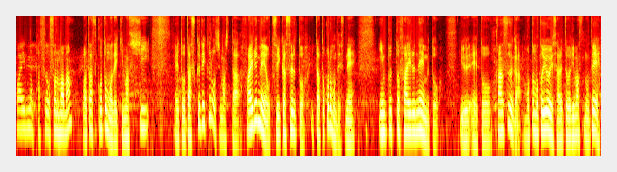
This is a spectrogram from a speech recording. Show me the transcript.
ファイルのパスをそのまま渡すこともできますし、えー、とダスクで苦労しましたファイル名を追加するといったところもですね、インプットファイルネームという、えー、と関数がもともと用意されておりますので、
